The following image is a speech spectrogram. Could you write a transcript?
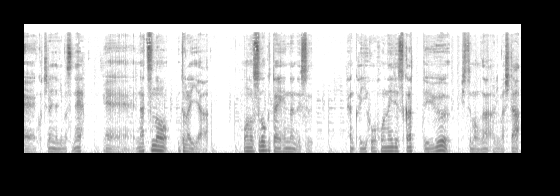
えーこちらになりますね、えー夏のドライヤー。ものすごく大変なんです。なんかいい方法ないですかっていう質問がありました。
